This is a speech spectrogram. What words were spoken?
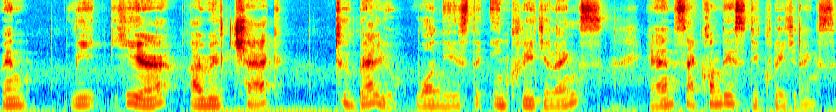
when we here, I will check two value. One is the increase length and second is decrease length.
